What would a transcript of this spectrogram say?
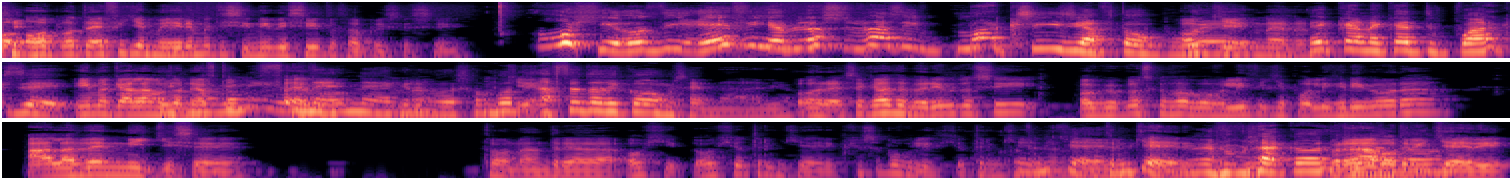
Οπο- Όποτε έφυγε με ήρεμη τη συνείδησή του, θα πεις εσύ. Όχι, ότι έφυγε απλώς στη βάση μου αξίζει αυτό που Οκ, ε, ναι, ναι, ναι. έκανε κάτι που άξιζε. Είμαι καλά με τον εαυτό μου, φεύγω. Ναι, ναι, ακριβώς. Ναι, Οπότε οκ. αυτό είναι το δικό μου σενάριο. Ωραία, σε κάθε περίπτωση ο Κοκόσκοφ αποβλήθηκε πολύ γρήγορα, αλλά δεν νίκησε τον Αντρέα. Όχι, όχι ο Τρινκέρι. Ποιος αποβλήθηκε, ο Τρινκέρι. Τρινκέρι. Ο Τρινκέρι. Ε, πλακώθηκε Μπράβο, με το- Τρινκέρι.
